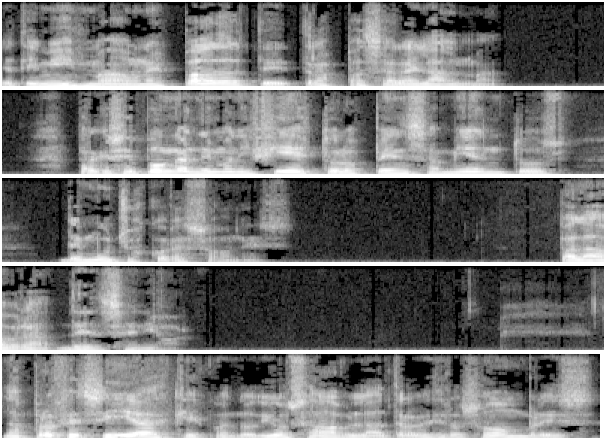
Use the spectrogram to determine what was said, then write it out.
y a ti misma una espada te traspasará el alma, para que se pongan de manifiesto los pensamientos de muchos corazones. Palabra del Señor. Las profecías, que cuando Dios habla a través de los hombres,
